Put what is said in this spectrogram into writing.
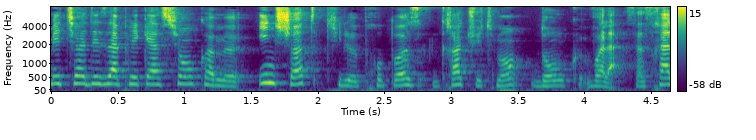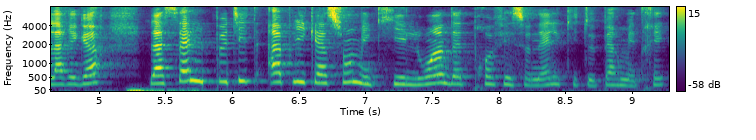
mais tu as des applications comme InShot qui le proposent gratuitement. Donc voilà, ça sera à la rigueur la seule petite application, mais qui est loin d'être professionnelle, qui te permettrait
